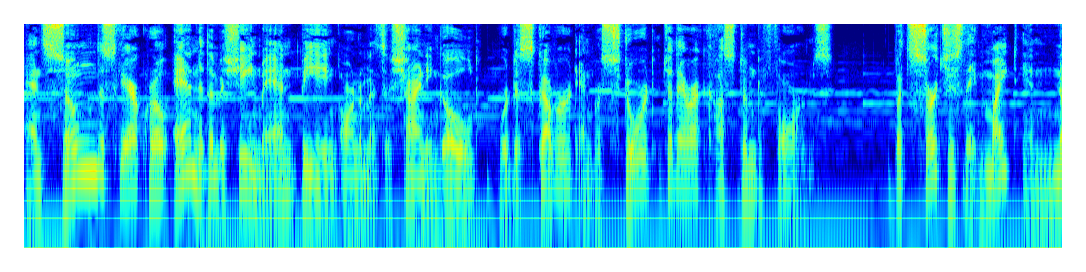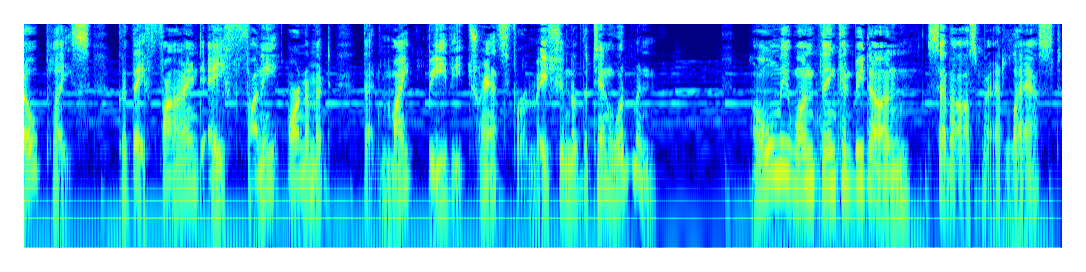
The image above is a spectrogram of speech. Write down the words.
and soon the Scarecrow and the Machine Man, being ornaments of shining gold, were discovered and restored to their accustomed forms. But search as they might, in no place could they find a funny ornament that might be the transformation of the Tin Woodman. "Only one thing can be done," said Ozma at last,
